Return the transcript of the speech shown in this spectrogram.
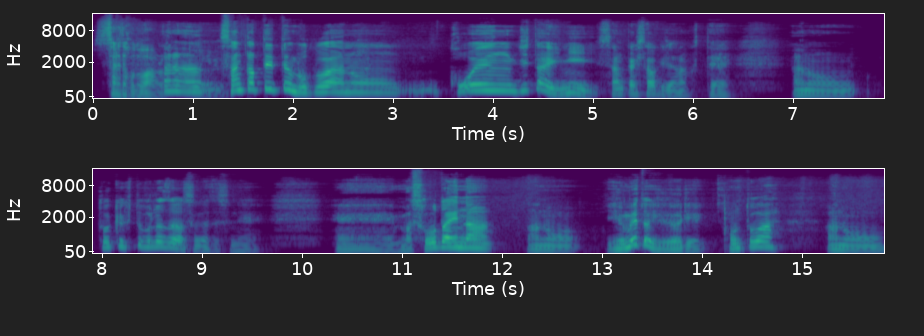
されたことがあるだからという。参加って言っても僕はあの公演自体に参加したわけじゃなくてあの東京キッドブラザーズがですね、えーまあ、壮大なあの夢というより本当はあの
